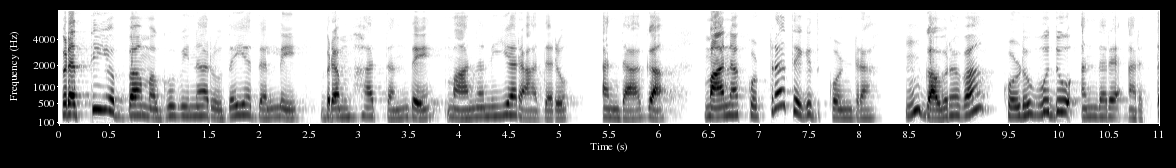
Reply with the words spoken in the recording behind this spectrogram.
ಪ್ರತಿಯೊಬ್ಬ ಮಗುವಿನ ಹೃದಯದಲ್ಲಿ ಬ್ರಹ್ಮ ತಂದೆ ಮಾನನೀಯರಾದರು. ಅಂದಾಗ ಮಾನ ಕೊಟ್ರ ತೆಗೆದುಕೊಂಡ್ರಾ? ಗೌರವ ಕೊಡುವುದು ಅಂದರೆ ಅರ್ಥ.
